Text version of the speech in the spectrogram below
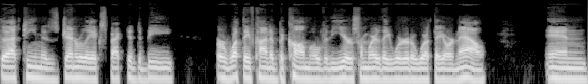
that team is generally expected to be, or what they've kind of become over the years from where they were to what they are now. And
